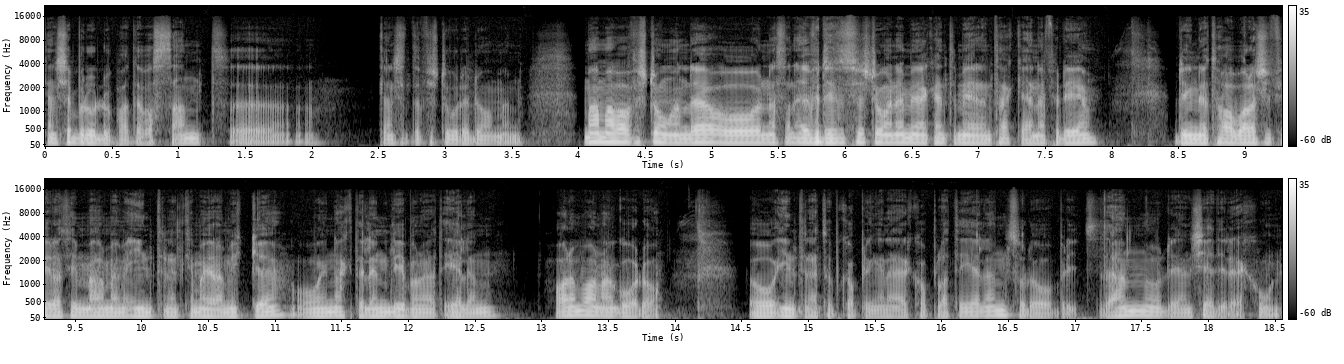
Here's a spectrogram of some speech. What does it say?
kanske berodde på att det var sant. Eh, kanske inte förstod det då men mamma var förstående och nästan överdrivet förstående men jag kan inte mer än tacka henne för det. Dygnet har bara 24 timmar men med internet kan man göra mycket och i nackdelen i Libanon är att elen har en vana att gå då. Och internetuppkopplingen är kopplad till elen så då bryts den och det är en kedjereaktion.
